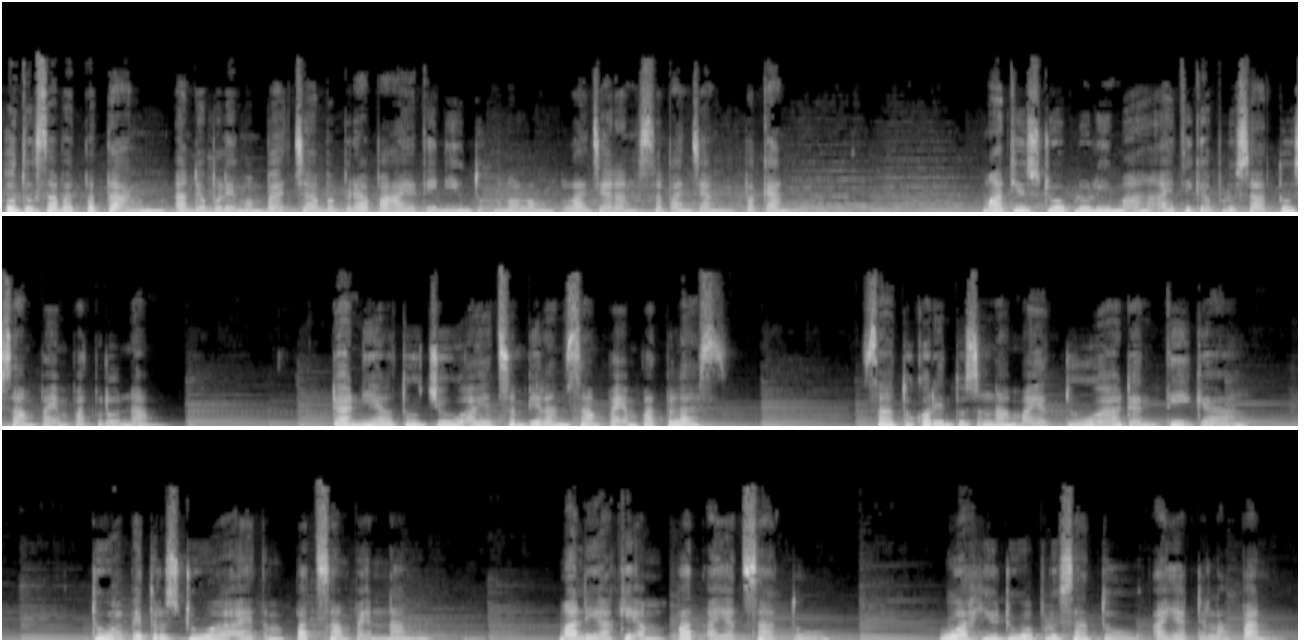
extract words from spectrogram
Untuk sahabat petang, Anda boleh membaca beberapa ayat ini untuk menolong pelajaran sepanjang pekan. Matius 25 ayat 31 sampai 46. Daniel 7 ayat 9 sampai 14. 1 Korintus 6 ayat 2 dan 3. 2 Petrus 2 ayat 4 sampai 6. Maliaki 4 ayat 1. Wahyu 21 ayat 8.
